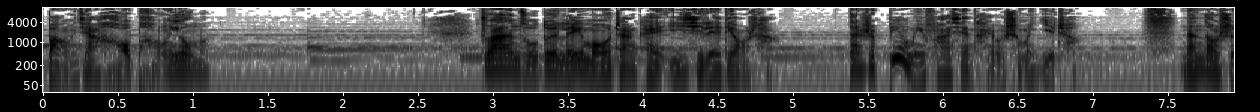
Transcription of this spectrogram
绑架好朋友吗？专案组对雷某展开一系列调查，但是并没发现他有什么异常。难道是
